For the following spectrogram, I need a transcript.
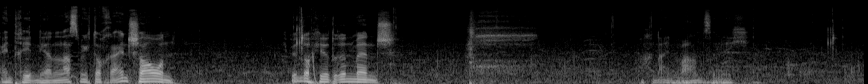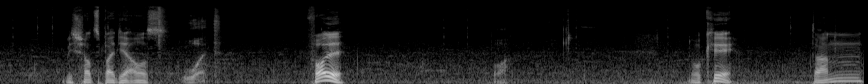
Eintreten, ja, dann lass mich doch reinschauen. Ich bin doch hier drin, Mensch. Machen einen wahnsinnig. Wie schaut's bei dir aus? What? Voll! Boah. Okay. Dann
